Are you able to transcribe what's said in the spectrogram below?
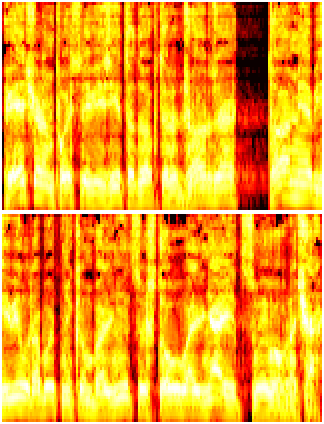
Вечером после визита доктора Джорджа Томми объявил работникам больницы, что увольняет своего врача.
